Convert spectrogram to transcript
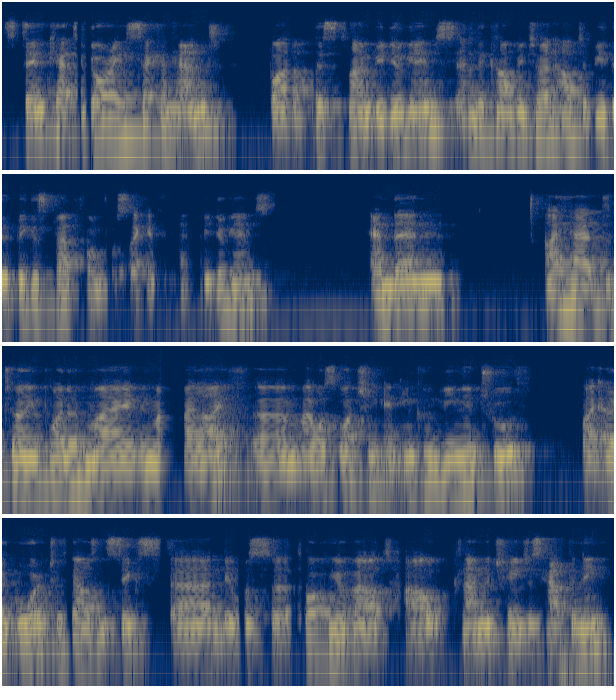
same category, secondhand, but this time video games. And the company turned out to be the biggest platform for secondhand video games. And then I had the turning point of my in my life. Um, I was watching An Inconvenient Truth by Al Gore, 2006, and it was uh, talking about how climate change is happening.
